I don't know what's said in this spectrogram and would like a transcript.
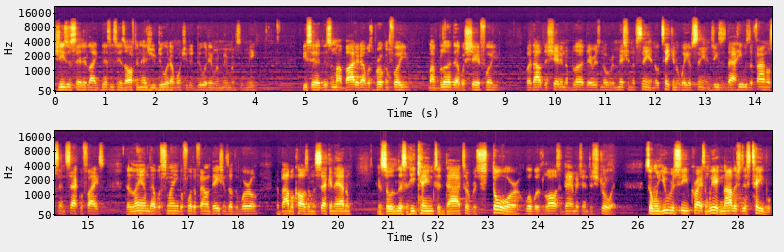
Jesus said it like this He says, Often as you do it, I want you to do it in remembrance of me. He said, This is my body that was broken for you, my blood that was shed for you. Without the shedding of blood, there is no remission of sin, no taking away of sin. Jesus died. He was the final sin sacrifice the lamb that was slain before the foundations of the world. The Bible calls him the second Adam. And so, listen, he came to die to restore what was lost, damaged, and destroyed. So, when you receive Christ and we acknowledge this table,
